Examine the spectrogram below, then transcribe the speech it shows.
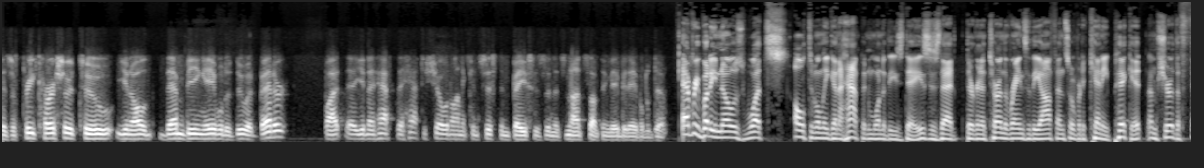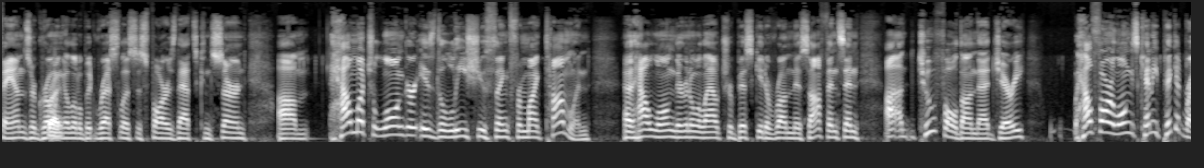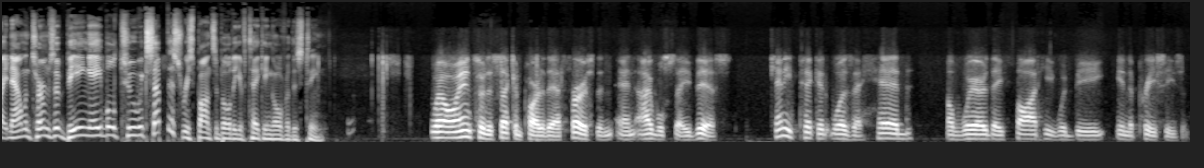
is a precursor to you know them being able to do it better. But uh, you know, they have they have to show it on a consistent basis, and it's not something they've been able to do. Everybody knows what's ultimately going to happen one of these days is that they're going to turn the reins of the offense over to Kenny Pickett. I'm sure the fans are growing right. a little bit restless as far as that's concerned. Um, how much longer is the leash you think from Mike Tomlin? Uh, how long they're going to allow Trubisky to run this offense? And uh, twofold on that, Gerry how far along is Kenny Pickett right now in terms of being able to accept this responsibility of taking over this team? Well, I'll answer the second part of that first, and, and I will say this Kenny Pickett was ahead of where they thought he would be in the preseason.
